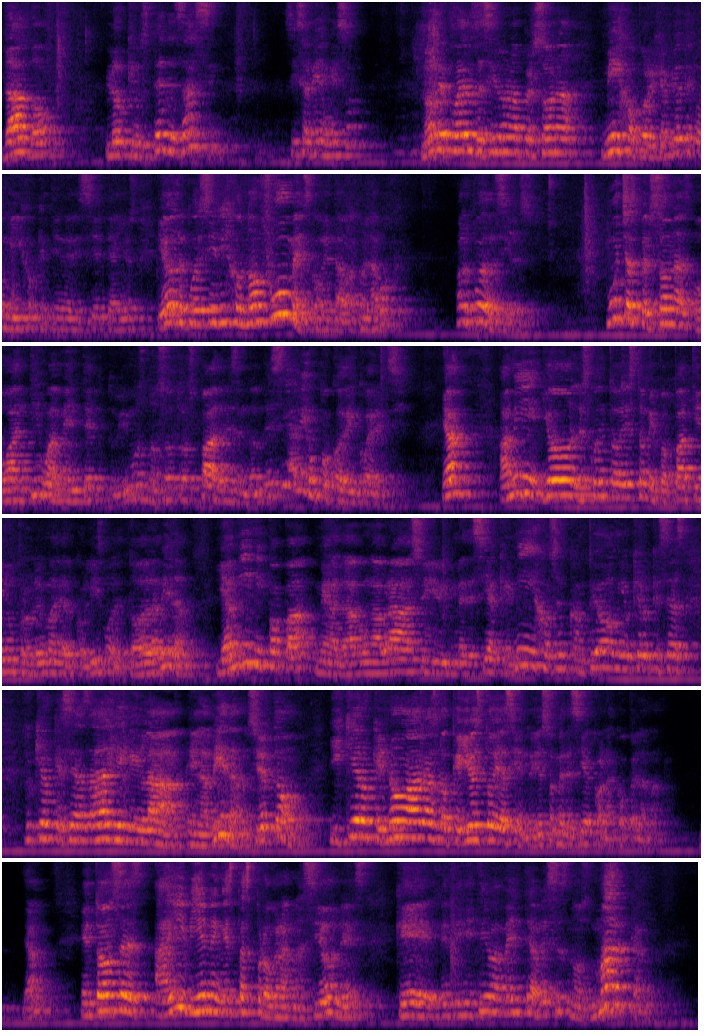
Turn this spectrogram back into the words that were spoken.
dado lo que ustedes hacen. ¿Sí sabían eso? No le puedes decir a una persona, mi hijo, por ejemplo, yo tengo mi hijo que tiene 17 años, y yo no le puedo decir, hijo, no fumes con el tabaco en la boca. No le puedo decir eso. Muchas personas, o antiguamente, tuvimos nosotros padres en donde sí había un poco de incoherencia. ¿Ya? A mí, yo les cuento esto, mi papá tiene un problema de alcoholismo de toda la vida. Y a mí mi papá me daba un abrazo y me decía que mi hijo es un campeón, yo quiero que seas, yo quiero que seas alguien en la, en la vida, ¿no es cierto? Y quiero que no hagas lo que yo estoy haciendo. Y eso me decía con la copa en la mano. ¿Ya? Entonces, ahí vienen estas programaciones que definitivamente a veces nos marcan.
